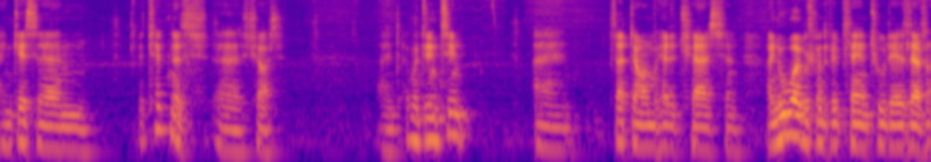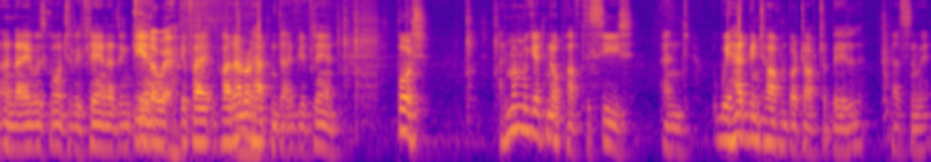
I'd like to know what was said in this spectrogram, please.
and get um, a tetanus uh, shot, and I went into him and sat down. We had a chat, and I knew I was going to be playing two days later, and I was going to be playing. I didn't care Either way. if I whatever happened, I'd be playing. But I remember getting up off the seat, and we had been talking about Dr. Bill away.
